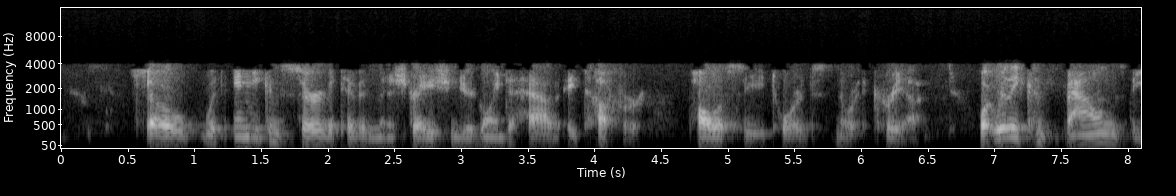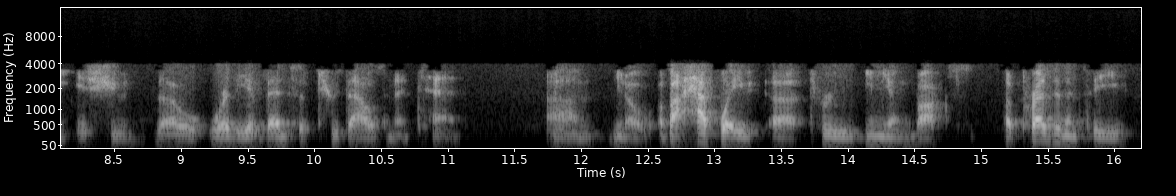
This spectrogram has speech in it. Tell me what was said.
So with any conservative administration, you're going to have a tougher policy towards North Korea. What really confounds the issue, though, were the events of 2010. Um, you know, about halfway uh, through Lee Myung-bak's uh, presidency,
